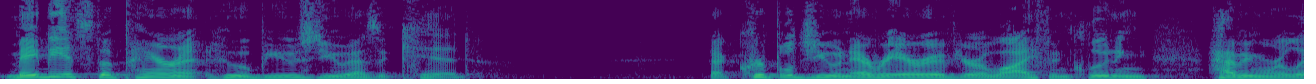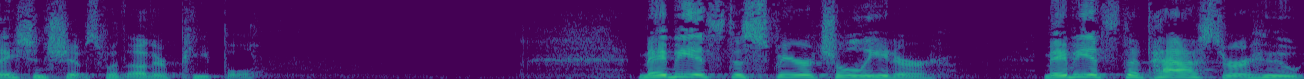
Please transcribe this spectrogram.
Maybe it's the parent who abused you as a kid, that crippled you in every area of your life, including having relationships with other people. Maybe it's the spiritual leader Maybe it's the pastor who,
